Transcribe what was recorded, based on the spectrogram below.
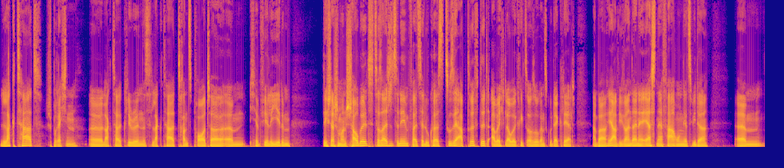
Laktat sprechen. Äh, Laktat Clearance, Laktat Transporter. Ähm, ich empfehle jedem, sich da schon mal ein Schaubild zur Seite zu nehmen, falls der Lukas zu sehr abdriftet, aber ich glaube, er kriegt es auch so ganz gut erklärt. Aber ja, wie waren deine ersten Erfahrungen jetzt wieder ähm,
